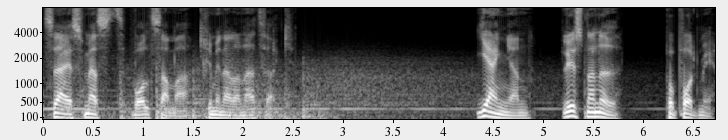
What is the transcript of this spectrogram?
Sveriges mest våldsamma kriminella nätverk. Gängen. Lyssna nu på Podme.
